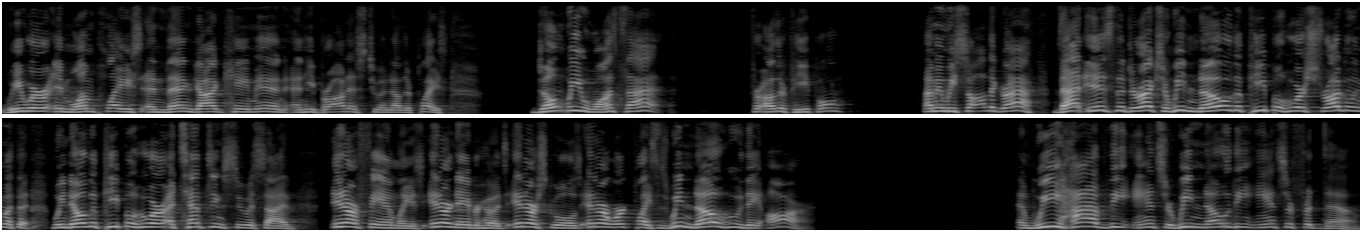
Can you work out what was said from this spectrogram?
We were in one place, and then God came in and he brought us to another place. Don't we want that for other people? I mean, we saw the graph. That is the direction. We know the people who are struggling with it. We know the people who are attempting suicide in our families, in our neighborhoods, in our schools, in our workplaces. We know who they are. And we have the answer. We know the answer for them.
